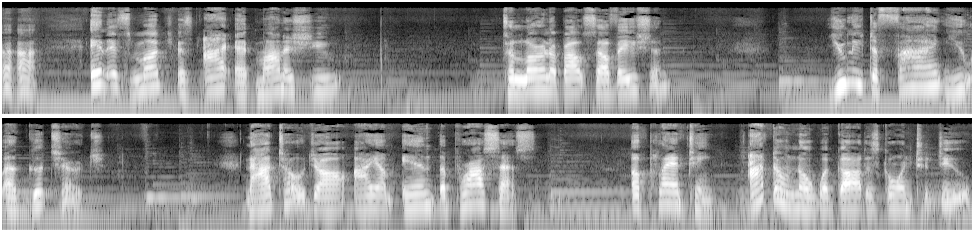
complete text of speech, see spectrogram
in as much as I admonish you to learn about salvation, you need to find you a good church. Now, I told y'all I am in the process of planting. I don't know what God is going to do.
